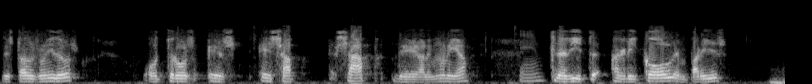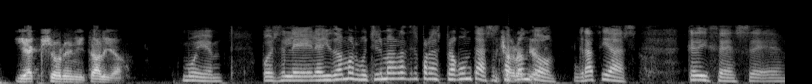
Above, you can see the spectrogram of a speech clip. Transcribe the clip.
de Estados Unidos otros es SAP, SAP de Alemania Credit Agricole en París y Exxon en Italia. Muy bien. Pues le, ayudamos. Muchísimas gracias por las preguntas. Hasta pronto. Gracias. ¿Qué dices? Eh?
